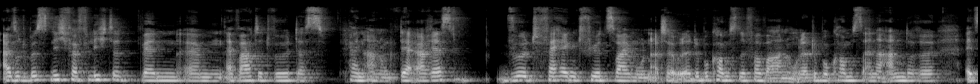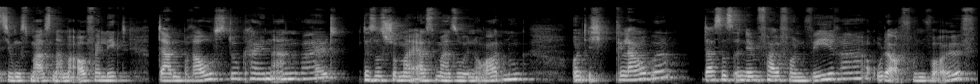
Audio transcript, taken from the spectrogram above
Also du bist nicht verpflichtet, wenn ähm, erwartet wird, dass, keine Ahnung, der Arrest wird verhängt für zwei Monate oder du bekommst eine Verwarnung oder du bekommst eine andere Erziehungsmaßnahme auferlegt, dann brauchst du keinen Anwalt. Das ist schon mal erstmal so in Ordnung. Und ich glaube, dass es in dem Fall von Vera oder auch von Wolf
